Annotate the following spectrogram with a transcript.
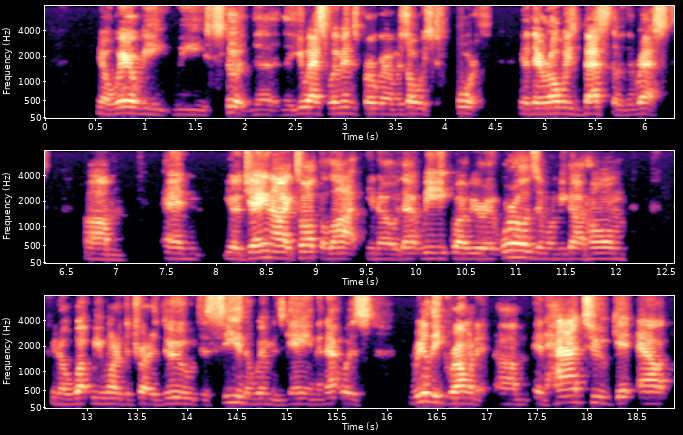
you know, where we, we stood. The, the U.S. women's program was always fourth. You know, they were always best of the rest. Um, and, you know, Jay and I talked a lot, you know, that week while we were at Worlds and when we got home, you know, what we wanted to try to do to see in the women's game. And that was really growing it. Um, it had to get out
